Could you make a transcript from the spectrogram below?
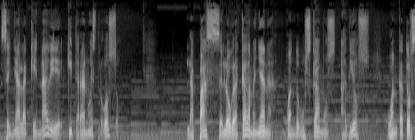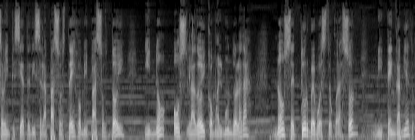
señala que nadie quitará nuestro gozo. La paz se logra cada mañana cuando buscamos a Dios. Juan 14, 27 dice, la paz os dejo, mi paz os doy, y no os la doy como el mundo la da. No se turbe vuestro corazón, ni tenga miedo.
